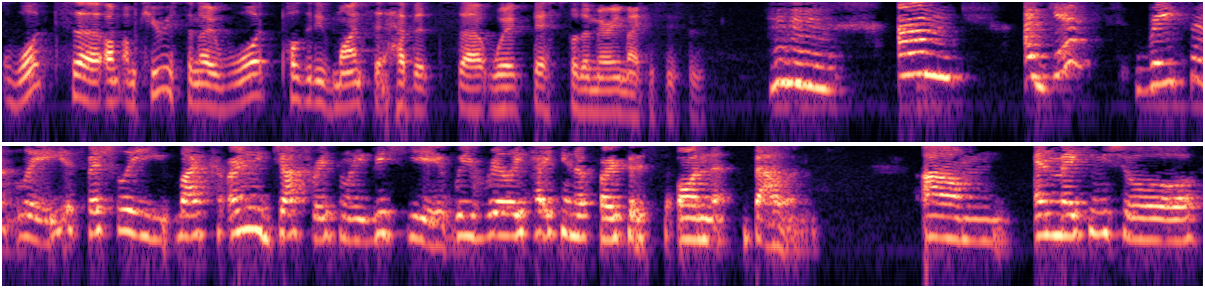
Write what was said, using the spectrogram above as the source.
what uh, I'm, I'm curious to know what positive mindset habits uh, work best for the Merrymaker sisters. Um, I guess recently, especially like only just recently this year, we've really taken a focus on balance. Um, and making sure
